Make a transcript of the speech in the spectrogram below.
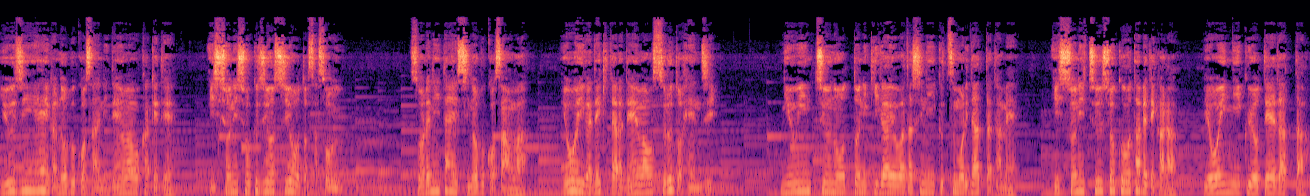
友人 A が信子さんに電話をかけて、一緒に食事をしようと誘う。それに対し信子さんは、用意ができたら電話をすると返事。入院中の夫に着替えを渡しに行くつもりだったため、一緒に昼食を食べてから病院に行く予定だった。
